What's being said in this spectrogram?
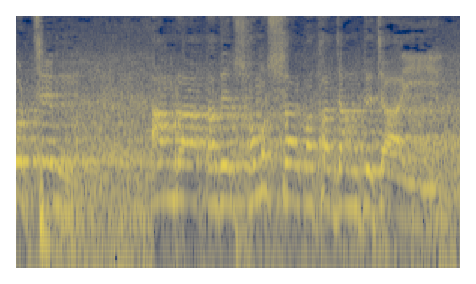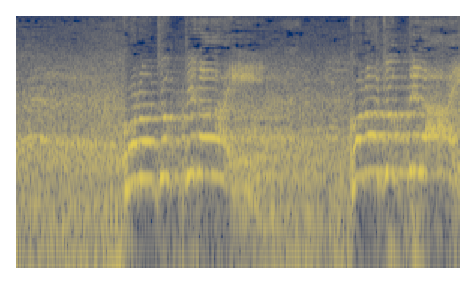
করছেন। আমরা তাদের সমস্যার কথা জানতে চাই কোনো যুক্তি নাই কোনো যুক্তি নাই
